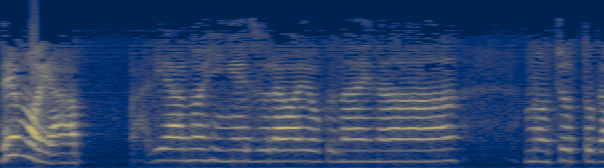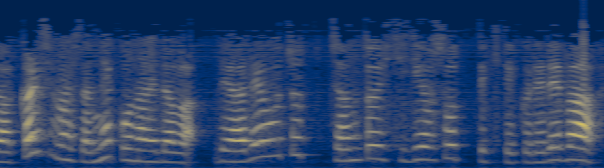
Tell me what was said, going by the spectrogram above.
でもやっぱりあのヒゲ面は良くないな。もうちょっとがっかりしましたね、この間は。で、あれをちょっとちゃんとヒゲを剃ってきてくれれば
